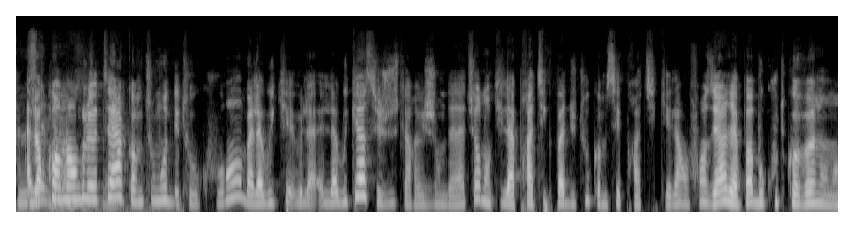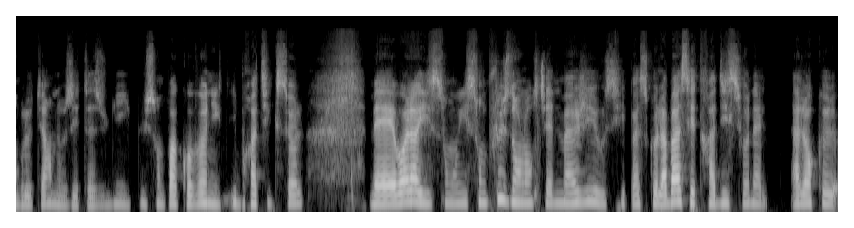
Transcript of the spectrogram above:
je Alors sais qu'en Angleterre, comme tout le monde est au courant, bah, la, Wicca, la, la Wicca, c'est juste la religion de la nature, donc ils la pratiquent pas du tout comme c'est pratiqué là en France. D'ailleurs, il n'y a pas beaucoup de coven en Angleterre ni aux États-Unis. Ils sont pas coven, ils, ils pratiquent seuls. Mais voilà, ils sont, ils sont plus dans l'ancienne magie aussi, parce que là-bas, c'est traditionnel. Alors que,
